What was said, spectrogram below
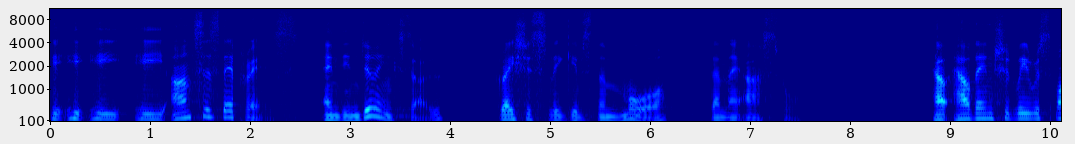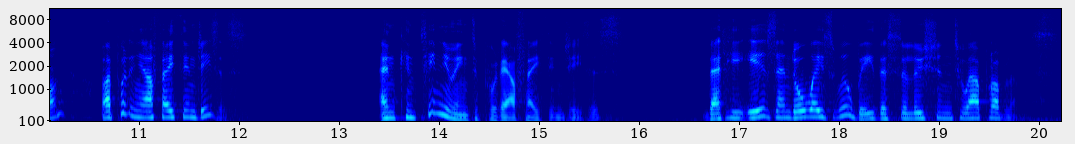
He, he, he, he answers their prayers, and in doing so, graciously gives them more than they asked for. How, how then should we respond? By putting our faith in Jesus and continuing to put our faith in Jesus, that He is and always will be the solution to our problems.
